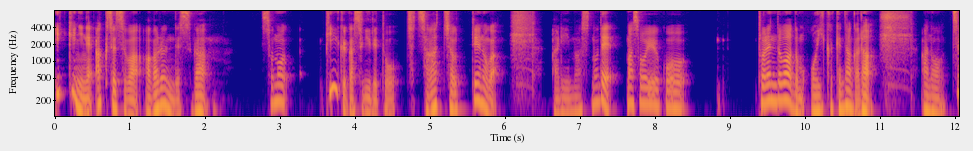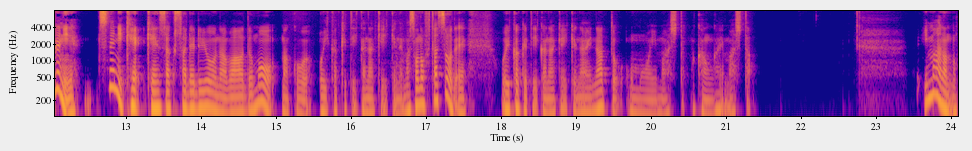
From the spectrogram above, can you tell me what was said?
一気にね、アクセスは上がるんですが、そのピークが過ぎると、ちょっと下がっちゃうっていうのがありますので、まあそういうこう、トレンドワードも追いかけながら、あの、常にね、常に検索されるようなワードも、まあこう追いかけていかなきゃいけない。まあその2つをね、追いかけていかなきゃいけないなと思いました。考えました。今の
